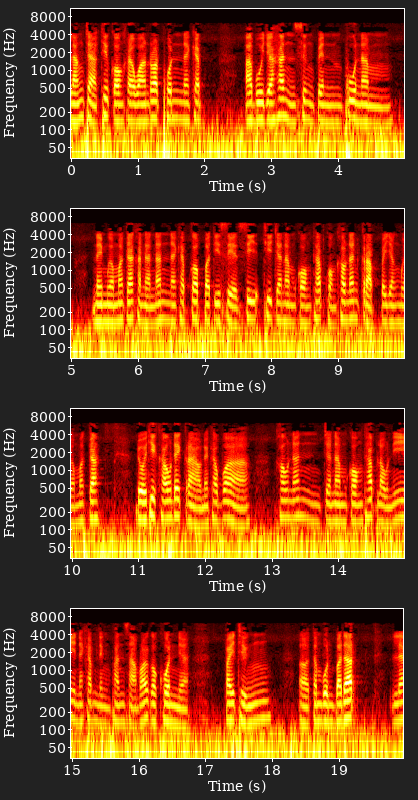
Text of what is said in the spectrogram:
หลังจากที่กองคาราวานรอดพ้นนะครับอบูยะฮันซึ่งเป็นผู้นำในเมืองมักกะขณะนั้นนะครับ ก็ปฏิเสธที่จะนำกองทัพของเขานั้นกลับไปยังเมืองมักกะโดยที่เขาได้กล่าวนะครับว่า เขานั้นจะนำกองทัพเหล่านี้นะครับหนึ่งพันสามร้อยกว่าคนเนี่ยไปถึงตำบลบาดัดและ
